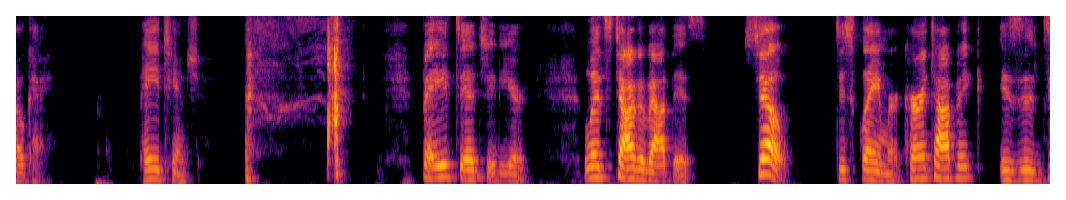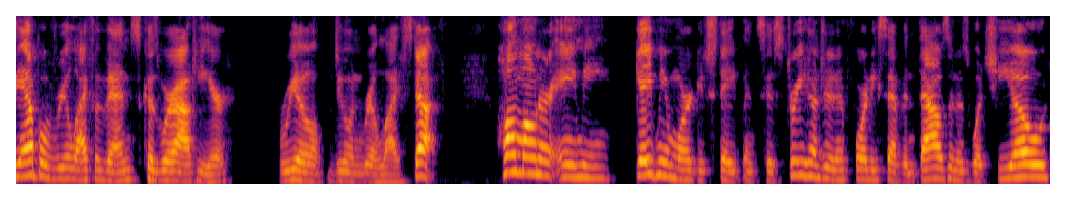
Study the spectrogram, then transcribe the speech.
Okay. Pay attention. Pay attention here. Let's talk about this. So, disclaimer current topic is an example of real life events because we're out here real doing real life stuff. Homeowner Amy gave me a mortgage statement says 347,000 is what she owed,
